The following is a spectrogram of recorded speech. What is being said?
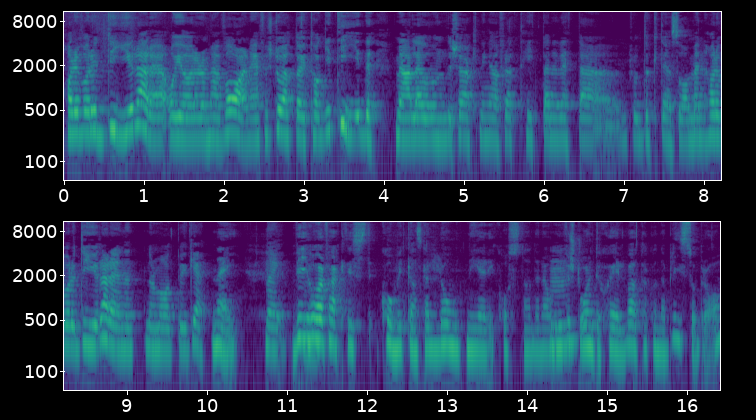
Har det varit dyrare att göra de här valen? Jag förstår att det har tagit tid med alla undersökningar för att hitta den rätta produkten så, men har det varit dyrare än ett normalt bygge? Nej. Nej. Vi har faktiskt kommit ganska långt ner i kostnaderna och vi förstår inte själva att det har kunnat bli så bra.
